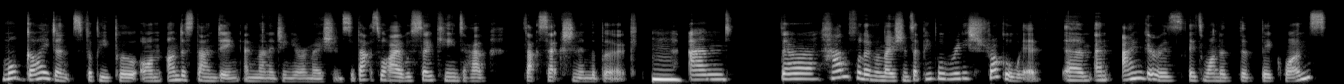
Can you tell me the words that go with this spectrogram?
more guidance for people on understanding and managing your emotions. So that's why I was so keen to have that section in the book. Mm. And there are a handful of emotions that people really struggle with. Um, and anger is, is one of the big ones.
